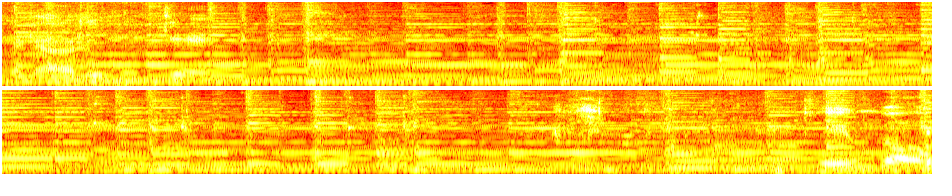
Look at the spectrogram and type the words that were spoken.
kita aduk oke diaduk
